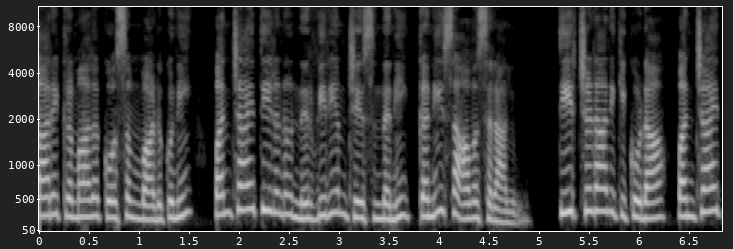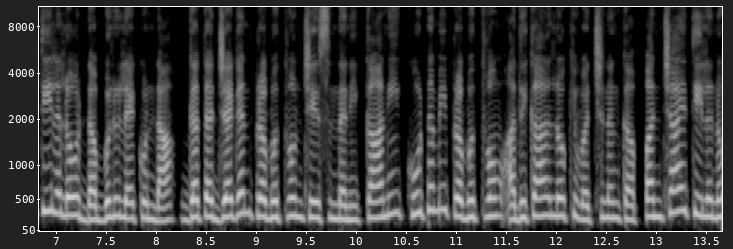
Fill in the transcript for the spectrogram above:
కార్యక్రమాల కోసం వాడుకుని పంచాయతీలను నిర్వీర్యం చేసిందని కనీస అవసరాలు తీర్చడానికి కూడా పంచాయతీలలో డబ్బులు లేకుండా గత జగన్ ప్రభుత్వం చేసిందని కానీ కూటమి ప్రభుత్వం అధికారంలోకి వచ్చినంక పంచాయతీలను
